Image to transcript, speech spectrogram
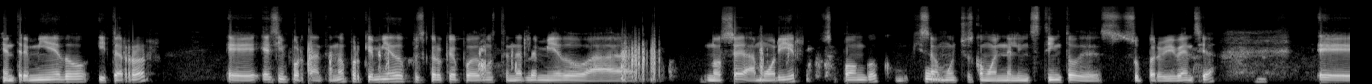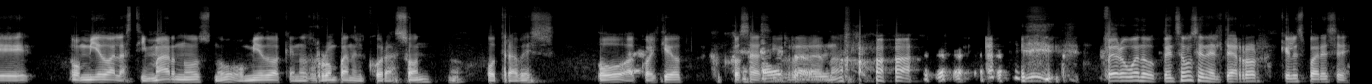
entre miedo y terror, eh, es importante, ¿no? Porque miedo, pues creo que podemos tenerle miedo a, no sé, a morir, supongo, como quizá muchos, como en el instinto de supervivencia, eh, o miedo a lastimarnos, ¿no? O miedo a que nos rompan el corazón, ¿no? Otra vez, o a cualquier cosas así raras, ¿no? Pero bueno, pensemos en el terror, ¿qué les parece?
